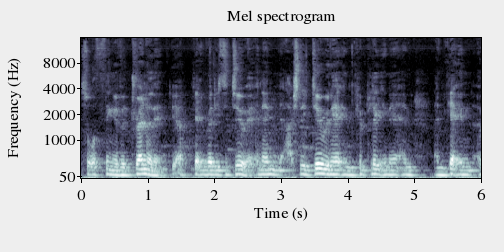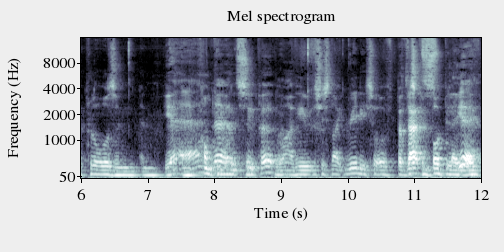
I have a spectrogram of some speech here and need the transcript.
sort of thing of adrenaline, yeah. getting ready to do it, and then actually doing it and completing it and, and getting applause and, and Yeah, compliments no, and, what have you. It's just like really sort of But that's yeah.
